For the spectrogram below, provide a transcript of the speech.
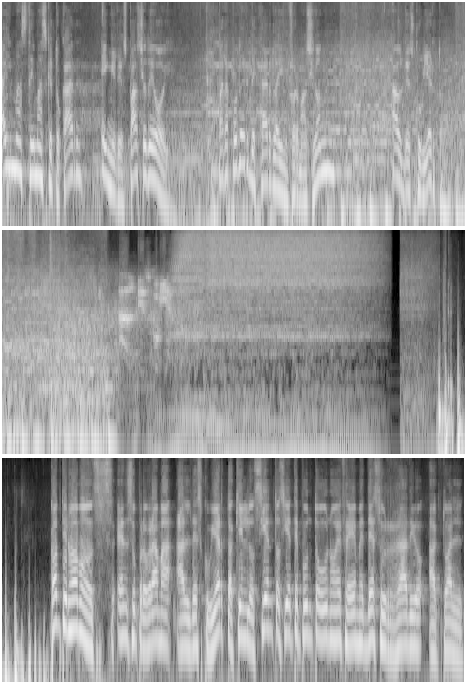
Hay más temas que tocar en el espacio de hoy para poder dejar la información al descubierto. Continuamos en su programa Al Descubierto, aquí en los 107.1 FM de su radio actual.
